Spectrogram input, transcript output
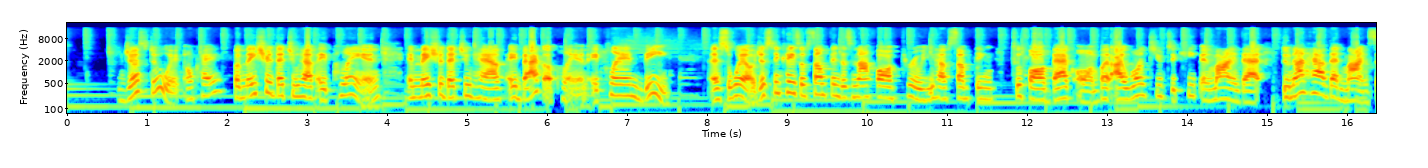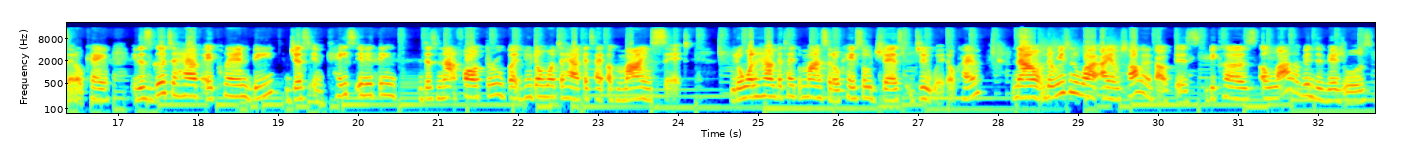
Just do it, okay? But make sure that you have a plan and make sure that you have a backup plan, a plan B as well. Just in case if something does not fall through, you have something to fall back on. But I want you to keep in mind that do not have that mindset, okay? It is good to have a plan B just in case anything does not fall through, but you don't want to have that type of mindset. You don't want to have that type of mindset, okay? So just do it, okay? Now, the reason why I am talking about this because a lot of individuals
